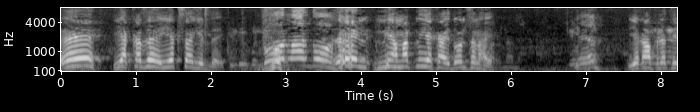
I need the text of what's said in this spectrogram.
ए एकाच एक सांगितलंय. दोन मार दोन. ए, नियमात नाही एक आहे दोनच नाही. एक आपल्या ते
